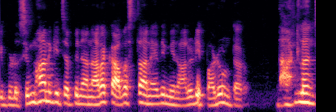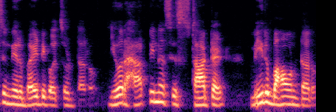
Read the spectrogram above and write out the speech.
ఇప్పుడు సింహానికి చెప్పిన నరక అవస్థ అనేది మీరు ఆల్రెడీ పడి ఉంటారు. దాంట్లోంచి మీరు బయటికి వచ్చి ఉంటారు. యువర్ హ్యాపీనెస్ ఇస్ స్టార్టెడ్ మీరు బాగుంటారు.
